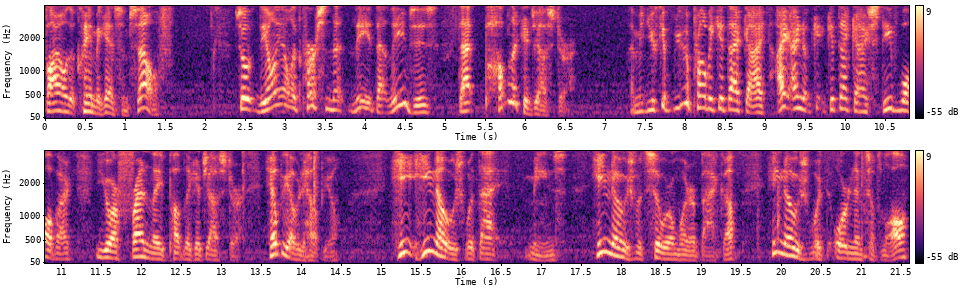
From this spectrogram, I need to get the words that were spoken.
file the claim against himself. So the only other person that leave, that leaves is that public adjuster. I mean, you could you could probably get that guy. I, I know get, get that guy, Steve Wolbach, your friendly public adjuster. He'll be able to help you. He he knows what that means. He knows what sewer and water backup. He knows what ordinance of law.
